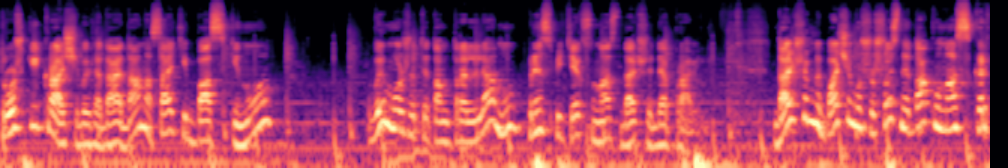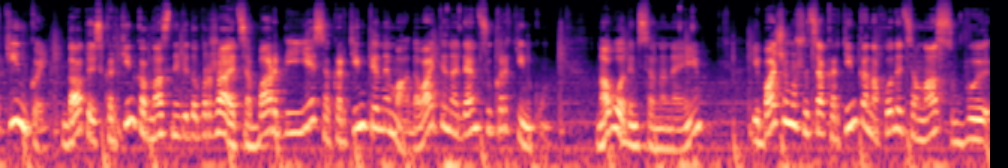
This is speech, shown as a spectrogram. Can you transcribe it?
трошки краще виглядає, да? На сайті бас-кіно. Ви можете там траля, ну, в принципі, текст у нас далі йде правильно. Далі ми бачимо, що щось не так у нас з картинкою. Да? Тобто картинка в нас не відображається. Барбі є, а картинки нема. Давайте знайдемо цю картинку. Наводимося на неї. І бачимо, що ця картинка знаходиться в нас в е,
